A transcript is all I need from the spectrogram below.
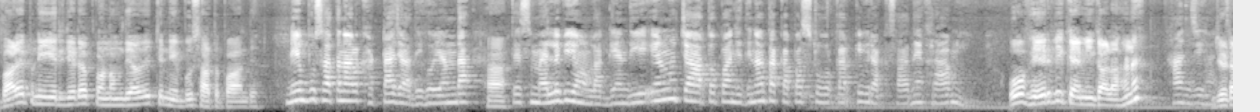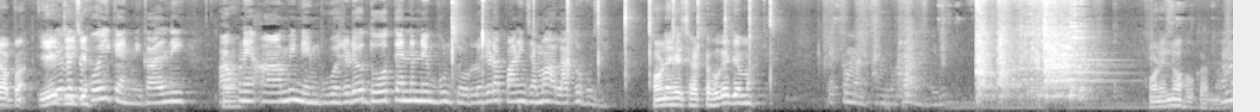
ਬਾਲੇ ਪਨੀਰ ਜਿਹੜਾ ਪਾਉਣਾਉਂਦੇ ਆ ਉਹਦੇ ਚ ਨਿੰਬੂ ਸੱਤ ਪਾਉਂਦੇ ਨਿੰਬੂ ਸੱਤ ਨਾਲ ਖੱਟਾ ਜ਼ਿਆਦਾ ਹੋ ਜਾਂਦਾ ਹਾਂ। ਤੇ ਸਮੈਲ ਵੀ ਆਉਣ ਲੱਗ ਜਾਂਦੀ ਹੈ ਇਹਨੂੰ 4 ਤੋਂ 5 ਦਿਨਾਂ ਤੱਕ ਆਪਾਂ ਸਟੋਰ ਕਰਕੇ ਵੀ ਰੱਖ ਸਕਦੇ ਹਾਂ ਖਰਾਬ ਨਹੀਂ। ਉਹ ਫੇਰ ਵੀ ਕੈਮੀਕਲ ਆ ਹਨਾ? ਹਾਂਜੀ ਹਾਂਜੀ। ਜਿਹੜਾ ਆਪਾਂ ਇਹ ਇਹਦੇ ਵਿੱਚ ਚੀਜ਼ ਕੋਈ ਕੈਮੀਕਲ ਨਹੀਂ। ਆਪਣੇ ਆਮ ਹੀ ਨਿੰਬੂ ਆ ਜਿਹੜੇ ਉਹ ਦੋ ਤਿੰਨ ਨਿੰਬੂ ਨਿਚੋੜ ਲਓ ਜਿਹੜਾ ਪਾਣੀ ਜਮਾ ਅਲੱਗ ਹੋ ਜੇ। ਹੁਣ ਇਹ ਸੈੱਟ ਹੋ ਗਿਆ ਜਮਾ? ਇੱਕ ਮਿੰਟ ਤੁਹਾਨੂੰ ਦਿਖਾਉਂਦੀ ਹਾਂ। ਹੁਣ ਇਹਨੂੰ ਉਹ ਕਰਨਾ। ਹੁਣ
